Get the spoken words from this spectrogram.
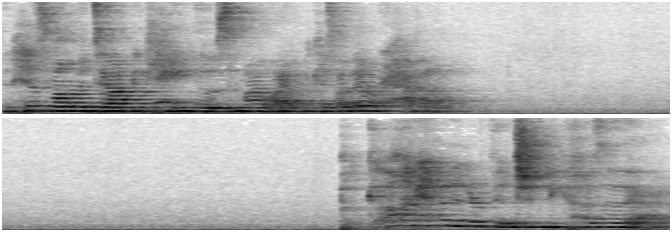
And his mom and dad became those in my life because I never had them. But God had an intervention because of that.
